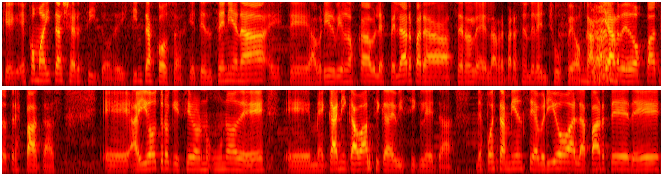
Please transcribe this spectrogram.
que es como hay tallercitos de distintas cosas que te enseñan a este, abrir bien los cables, pelar para hacer la reparación del enchufe o Claro. cambiar de dos patas a tres patas. Eh, hay otro que hicieron uno de eh, mecánica básica de bicicleta. Después también se abrió a la parte de,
